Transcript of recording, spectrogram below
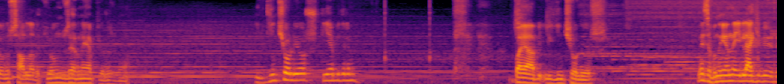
yolu salladık. Yolun üzerine yapıyoruz bunu. İlginç oluyor diyebilirim. Bayağı bir ilginç oluyor. Neyse bunun yanına illaki bir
